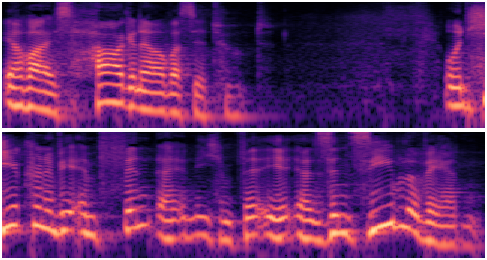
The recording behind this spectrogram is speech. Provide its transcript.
Er weiß haargenau, was er tut. Und hier können wir empfinden, äh, nicht empfinden, äh, sensibler werden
